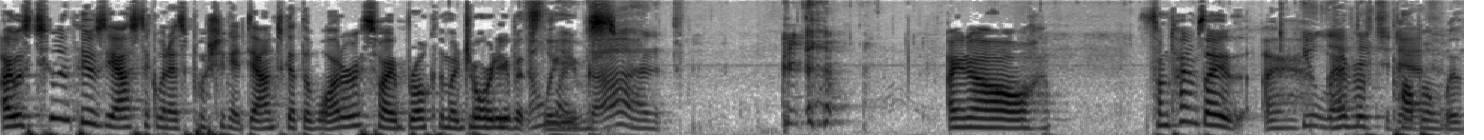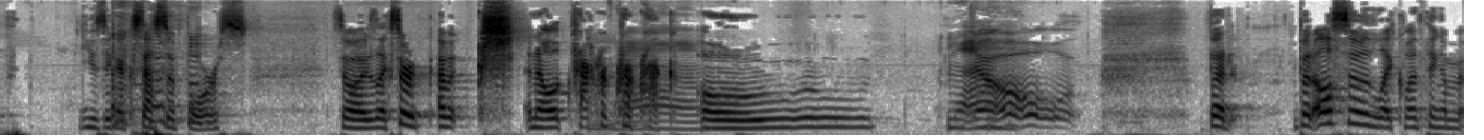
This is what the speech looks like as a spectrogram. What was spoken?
I was too enthusiastic when I was pushing it down to get the water, so I broke the majority of its oh leaves. Oh my god! I know. Sometimes I I, I have a problem death. with using excessive force. So I was like, sort of, and I'll crack, crack, crack, crack. Oh no. But but also like one thing I'm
